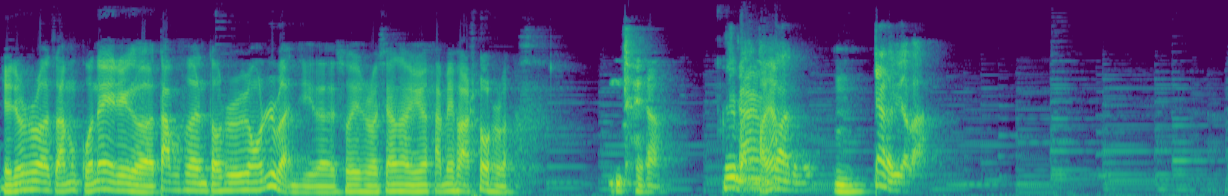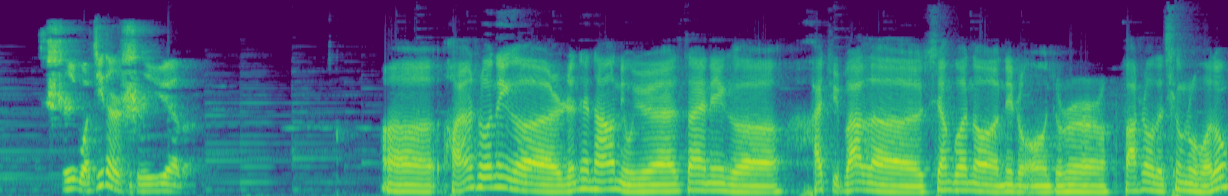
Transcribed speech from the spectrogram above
也就是说，咱们国内这个大部分都是用日版机的，所以说相当于还没发售是吧？嗯，对呀。日版好像嗯，下个月吧。十，我记得是十一月吧。呃，好像说那个任天堂纽约在那个还举办了相关的那种就是发售的庆祝活动。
